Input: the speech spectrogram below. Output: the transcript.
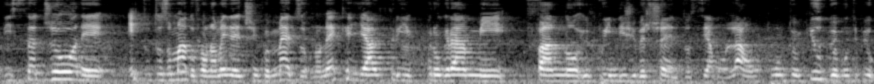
di stagione e tutto sommato fa una media del 5,5, non è che gli altri programmi fanno il 15%, stiamo là un punto in più, due punti in più,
